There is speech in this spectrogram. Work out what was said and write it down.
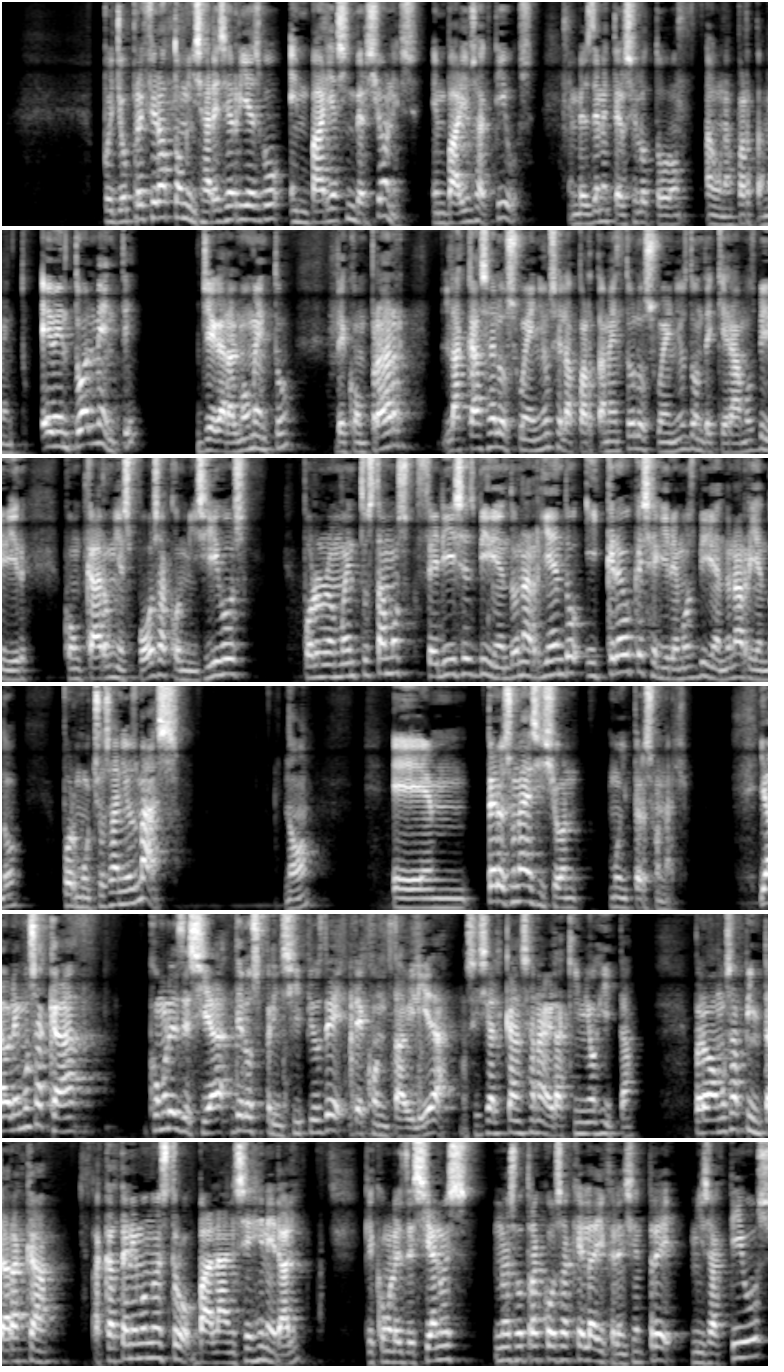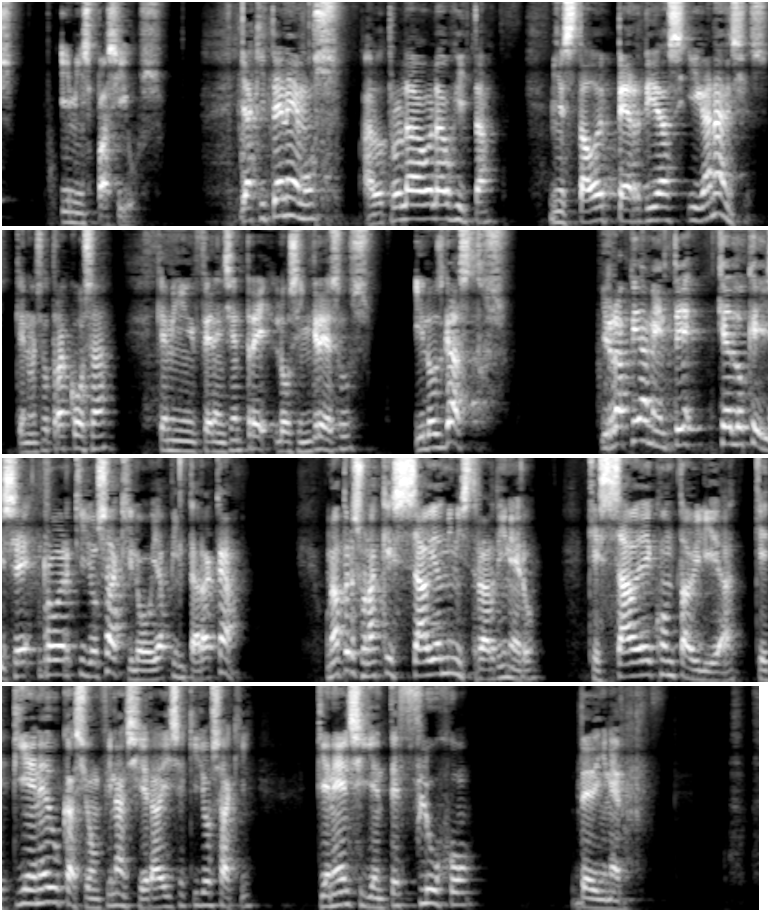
pues yo prefiero atomizar ese riesgo en varias inversiones, en varios activos, en vez de metérselo todo a un apartamento. Eventualmente llegará el momento de comprar la casa de los sueños, el apartamento de los sueños, donde queramos vivir con Caro, mi esposa, con mis hijos. Por el momento estamos felices viviendo en arriendo y creo que seguiremos viviendo en arriendo por muchos años más, ¿no? Em, pero es una decisión muy personal. Y hablemos acá, como les decía, de los principios de, contabilidad. No sé si alcanzan a ver aquí mi hojita, pero vamos a pintar acá. Acá tenemos nuestro balance general, que como les decía no es, no es otra cosa que la diferencia entre mis activos y mis pasivos. Y aquí tenemos, al otro lado de la hojita, mi estado de pérdidas y ganancias, que no es otra cosa que mi diferencia entre los ingresos y los gastos. Y rápidamente, ¿qué es lo que dice Robert Kiyosaki? Lo voy a pintar acá. Una persona que sabe administrar dinero, que sabe de contabilidad, que tiene educación financiera, dice Kiyosaki, tiene el siguiente flujo de dinero.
